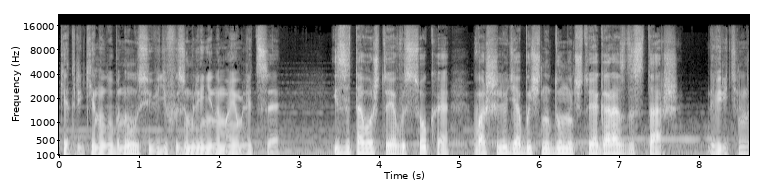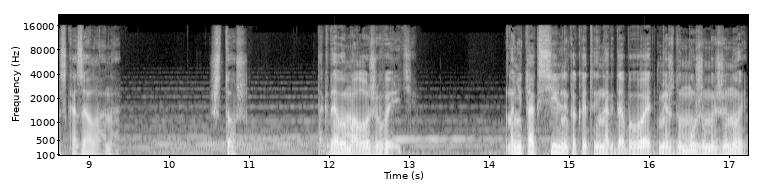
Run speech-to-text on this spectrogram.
Кетрикин улыбнулась, увидев изумление на моем лице. «Из-за того, что я высокая, ваши люди обычно думают, что я гораздо старше», доверительно сказала она. «Что ж, тогда вы моложе Верите. Но не так сильно, как это иногда бывает между мужем и женой.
